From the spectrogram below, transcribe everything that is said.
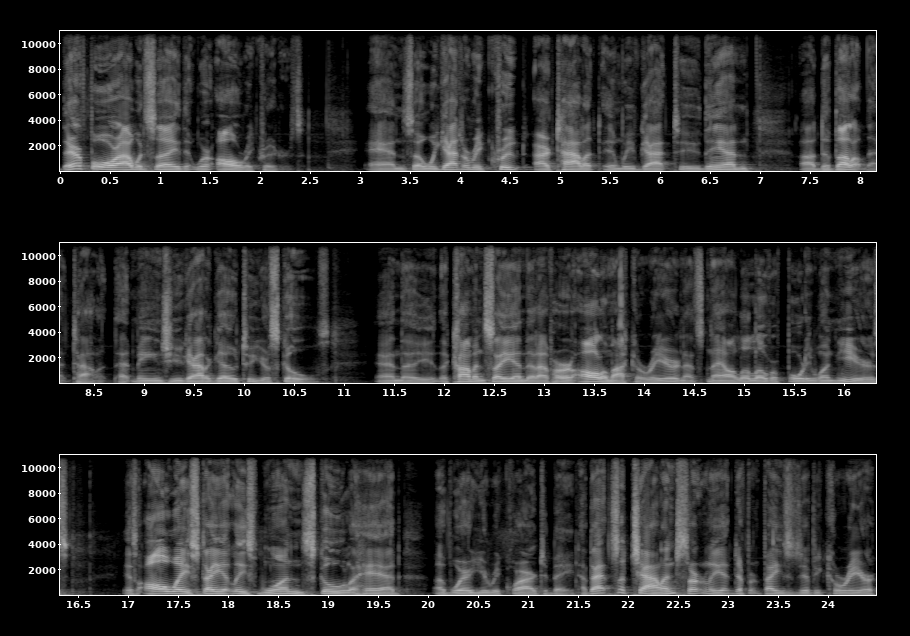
therefore, I would say that we're all recruiters. And so we got to recruit our talent, and we've got to then uh, develop that talent. That means you got to go to your schools. And the, the common saying that I've heard all of my career, and that's now a little over 41 years, is always stay at least one school ahead of where you're required to be. Now, that's a challenge, certainly at different phases of your career,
